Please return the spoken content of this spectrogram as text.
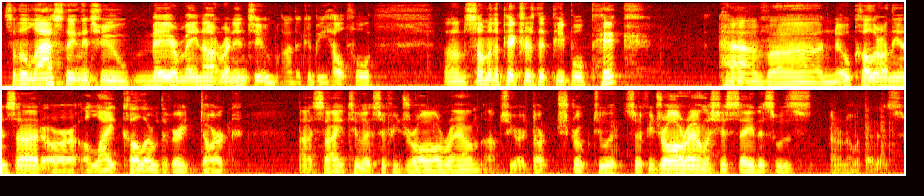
So the last thing that you may or may not run into uh, that could be helpful, um, some of the pictures that people pick have uh, no color on the inside or a light color with a very dark uh, side to it. So if you draw around, um, so you're a dark stroke to it. So if you draw around, let's just say this was, I don't know what that is,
